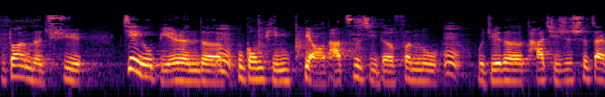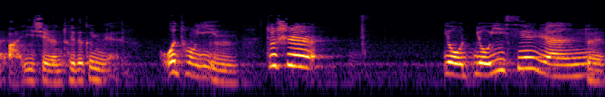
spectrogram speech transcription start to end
不断的去借由别人的不公平表达自己的愤怒。嗯，我觉得他其实是在把一些人推得更远。我同意。嗯，就是有有一些人。对。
